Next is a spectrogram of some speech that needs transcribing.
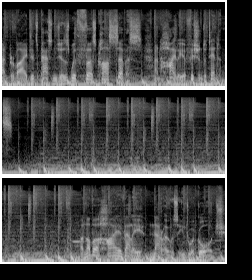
and provides its passengers with first-class service and highly efficient attendance. Another high valley narrows into a gorge,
